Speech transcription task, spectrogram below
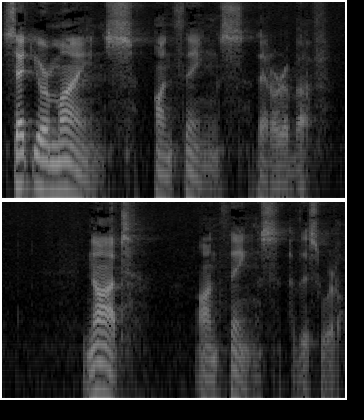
Set your minds on things that are above, not on things of this world.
